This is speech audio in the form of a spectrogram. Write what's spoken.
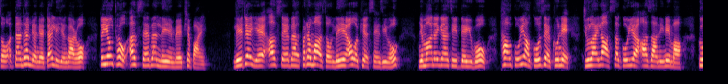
ဆုံးအတန်ထက်မြန်တဲ့တိုက်လေယာဉ်ကတော့တရုတ်ထုတ် F7 လေယာဉ်ပဲဖြစ်ပါတယ်လေတပ်ရဲ့ F7 ပထမဆုံးလေယာဉ်အုပ်အဖြစ်ဆယ်စီကိုမြန်မာနိုင်ငံစီတည်ယူဖို့1990ခုနှစ်ဇူလိုင်လ19ရက်အာဇာနည်နေ့မှာကု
